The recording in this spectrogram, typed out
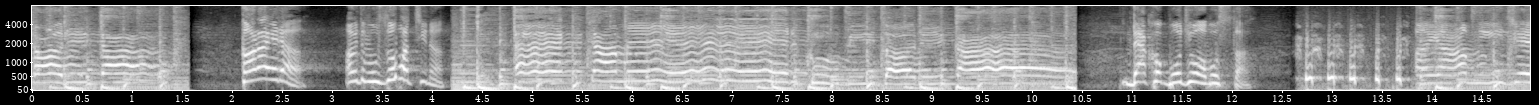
সরকার। কারা এরা? আমি তো বুঝতেও পারছি না। একটা মেয়ের খুবই দরকার। দেখো বোঝো অবস্থা। আমি যে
